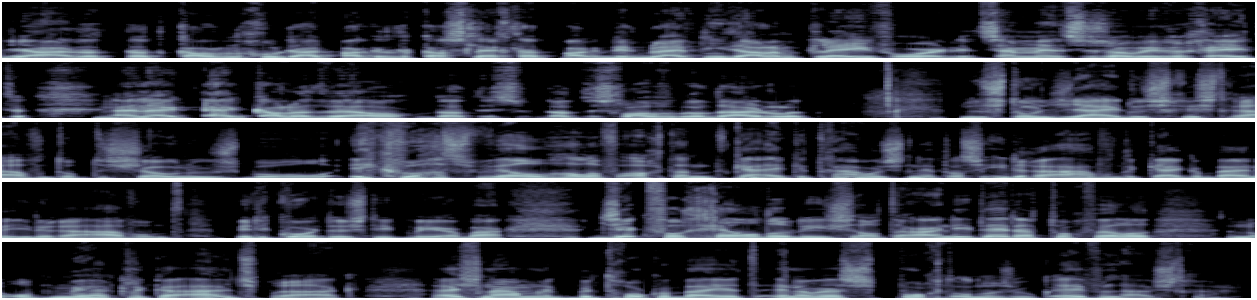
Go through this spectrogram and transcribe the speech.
ja, dat, dat kan goed uitpakken, dat kan slecht uitpakken. Dit blijft niet aan hem kleven hoor. Dit zijn mensen zo weer vergeten. Ja. En hij, hij kan het wel, dat is, dat is geloof ik wel duidelijk. Nu stond jij dus gisteravond op de shownieuwsbol. Ik was wel half acht aan het kijken. Trouwens, net als iedere avond. Ik kijk er bijna iedere avond. Binnenkort dus niet meer. Maar Jack van Gelder die zat daar. En die deed daar toch wel een opmerkelijke uitspraak. Hij is namelijk betrokken bij het NOS Sportonderzoek. Even luisteren.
